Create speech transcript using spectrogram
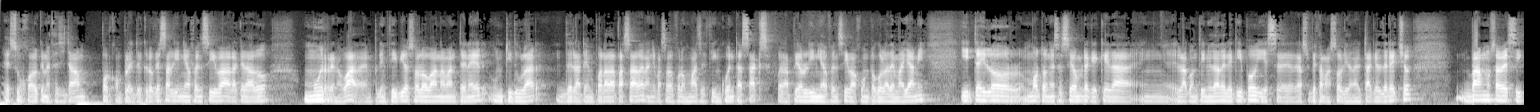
Es un jugador que necesitaban por completo. Y creo que esa línea ofensiva ahora ha quedado muy renovada. En principio solo van a mantener un titular de la temporada pasada. El año pasado fueron más de 50 sacks. Fue la peor línea ofensiva junto con la de Miami. Y Taylor Moton es ese hombre que queda en la continuidad del equipo y es la su pieza más sólida en el tackle derecho. Vamos a ver si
